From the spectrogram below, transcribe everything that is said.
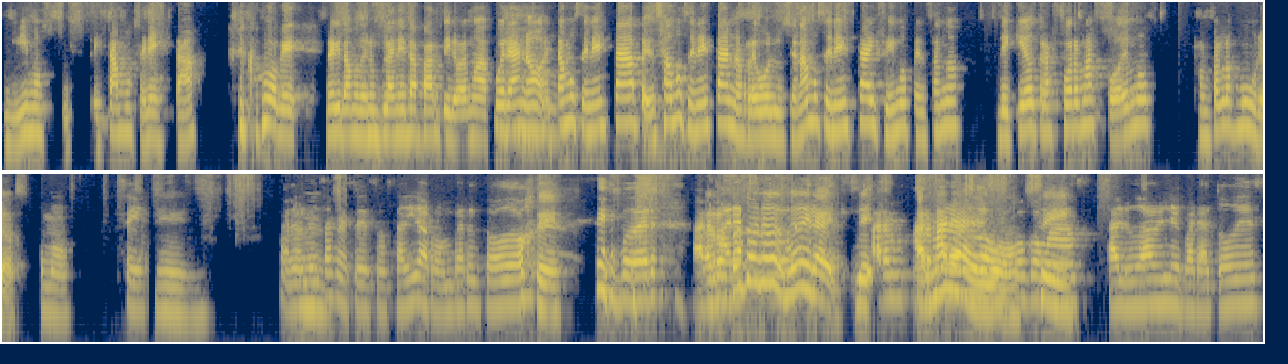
vivimos, estamos en esta, como que no es que estamos en un planeta aparte y lo vemos afuera, no, estamos en esta, pensamos en esta, nos revolucionamos en esta y seguimos pensando de qué otras formas podemos romper los muros, como... Sí. Eh, bueno, el mm. mensaje es eso, salir a romper todo. Sí. y poder armar, romper todo, no, de la, de armar, algo, un poco más saludable para todos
